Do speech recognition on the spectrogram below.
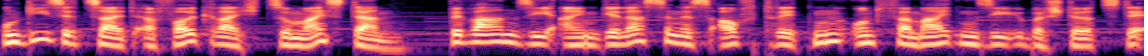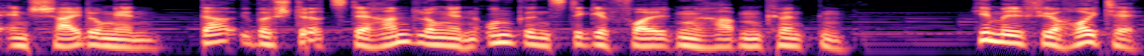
Um diese Zeit erfolgreich zu meistern, bewahren Sie ein gelassenes Auftreten und vermeiden Sie überstürzte Entscheidungen, da überstürzte Handlungen ungünstige Folgen haben könnten. Himmel für heute.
